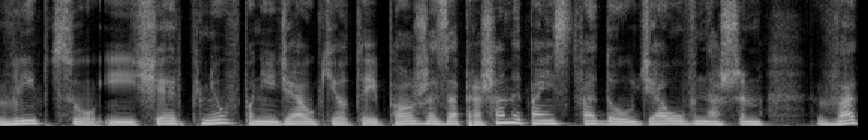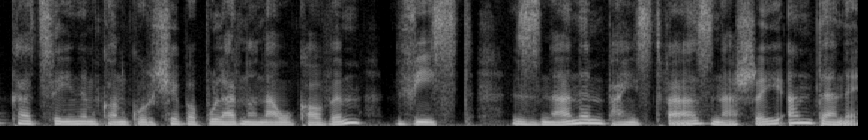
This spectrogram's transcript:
W lipcu i sierpniu, w poniedziałki o tej porze zapraszamy Państwa do udziału w naszym wakacyjnym konkursie popularno-naukowym WIST, znanym Państwa z naszej anteny.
